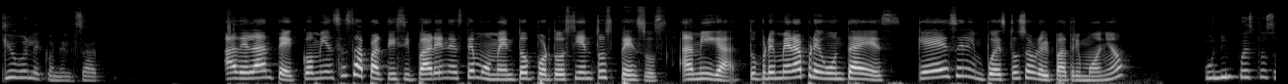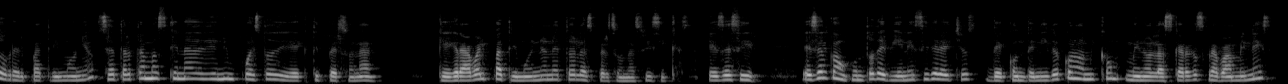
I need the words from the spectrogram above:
¿Qué con el SAT? Adelante, comienzas a participar en este momento por 200 pesos. Amiga, tu primera pregunta es, ¿qué es el impuesto sobre el patrimonio? Un impuesto sobre el patrimonio se trata más que nada de un impuesto directo y personal, que grava el patrimonio neto de las personas físicas, es decir, es el conjunto de bienes y derechos de contenido económico menos las cargas gravámenes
